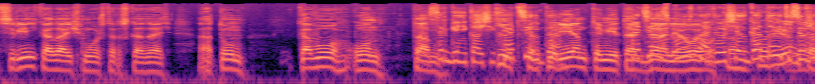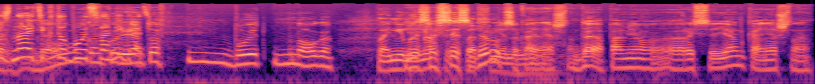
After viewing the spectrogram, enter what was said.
Сергей Николаевич может рассказать о том, кого он там Сергей Николаевич хотел, конкурентами да. и так Хотелось далее. Бы узнать, вы сейчас готовитесь, уже знаете, кто ну, будет с вами играть. будет много. Помимо Если все соберутся, да. конечно, да, помимо россиян, конечно.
